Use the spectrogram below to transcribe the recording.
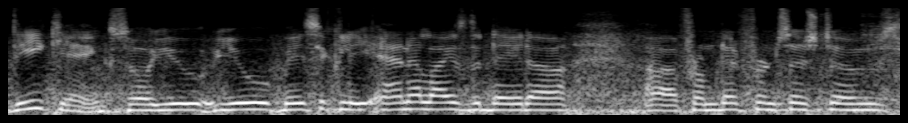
the king. So you, you basically analyze the data uh, from different systems,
